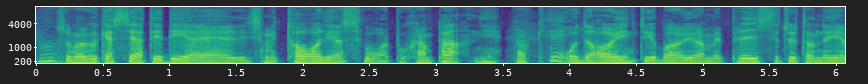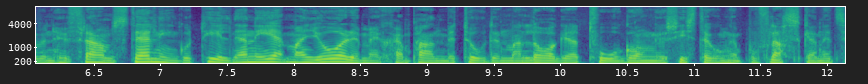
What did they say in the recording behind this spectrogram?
Mm. Så man brukar säga att det är, det, är liksom Italiens svar på champagne. Okay. Och det har inte bara att göra med priset utan det är även hur framställningen går till. Den är, man gör det med champagnemetoden, man lagrar två gånger, sista gången på flaskan etc.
